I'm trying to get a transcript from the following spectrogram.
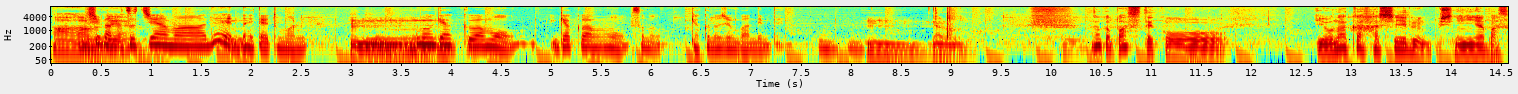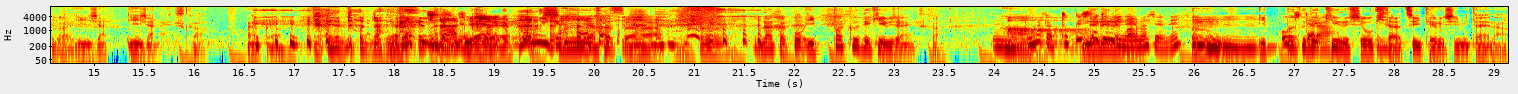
あああるね。滋賀の土山でうん。大体泊まる、うん。この逆はもう逆はもうその逆の順番でみたいなうんうん。なるほど。なんかバスってこう夜中走る深夜バスがいいじゃんいいじゃないですか。なんか。何がいやいや何が深夜バスはなんかこう一泊できるじゃないですか。うん。なんか得した気分になりますよね。ううんうんうん。一泊できるし起きたら。ついてるしみたいな。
